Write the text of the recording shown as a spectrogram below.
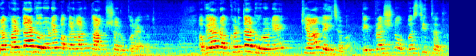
રખડતા ઢોરોને પકડવાનું કામ શરૂ કરાયું હતું. હવે આ રખડતા ઢોરોને ક્યાં લઈ જવા તે પ્રશ્ન ઉપસ્થિત થતા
